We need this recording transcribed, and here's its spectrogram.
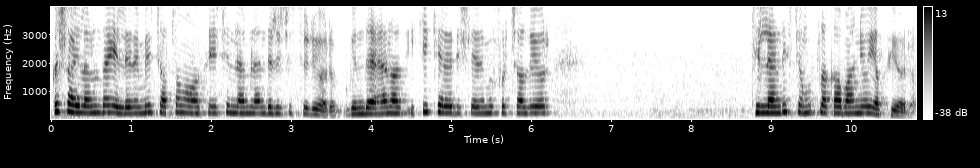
Kış aylarında ellerimi çatlamaması için nemlendirici sürüyorum. Günde en az iki kere dişlerimi fırçalıyor. Kirlendikçe mutlaka banyo yapıyorum.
